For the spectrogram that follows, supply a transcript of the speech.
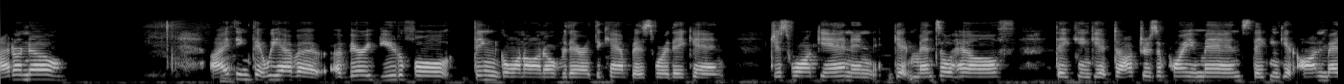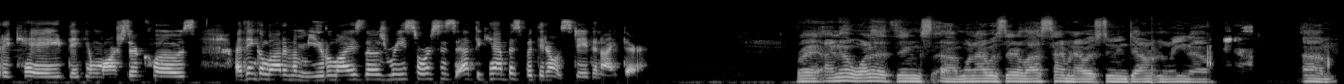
I don't know. I think that we have a, a very beautiful thing going on over there at the campus where they can just walk in and get mental health. They can get doctor's appointments. They can get on Medicaid. They can wash their clothes. I think a lot of them utilize those resources at the campus, but they don't stay the night there. Right. I know one of the things um, when I was there last time and I was doing down in Reno um,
